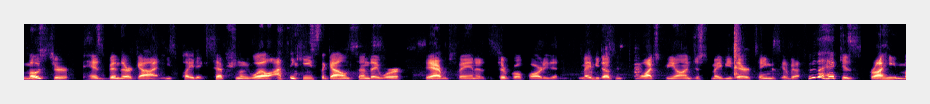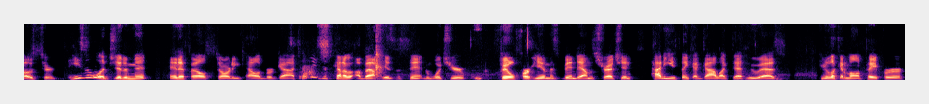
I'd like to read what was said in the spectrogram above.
Mostert has been their guy. He's played exceptionally well. I think he's the guy on Sunday where the average fan at the Super Bowl party that maybe doesn't watch beyond just maybe their team is going to be like, who the heck is Raheem Mostert? He's a legitimate NFL starting caliber guy. Tell me just kind of about his ascent and what your feel for him has been down the stretch. And how do you think a guy like that who has if you look at him on paper,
